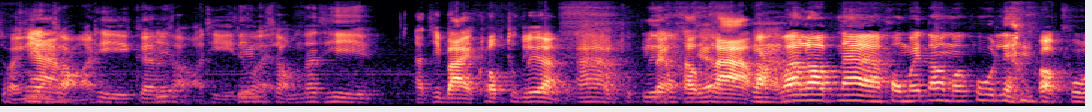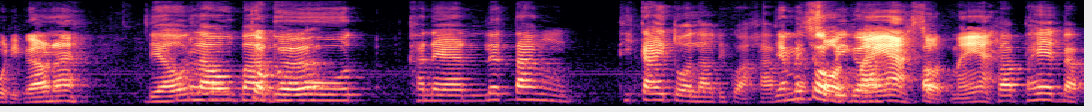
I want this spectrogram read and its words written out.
สวยเที่ยงางมสองนาทีเกินสองนาทีเที่ด้ยงวยสองนาที อธิบายครบทุกเรื่องอ่าครบทุกเรื่องแบบคร่าวหวังว่ารอบหน้าคงไม่ต้องมาพูดเรื่องกอบกูดอีกแล้วนะ เดี๋ยวเรามาจบเถดูอะ คะแนนเลือกตั้งที่ใกล้ตัวเราดีกว่าครับยังไม่ๆจสบดอีกเหรไหมออะ สดไหมอะ ประเภทแบบ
